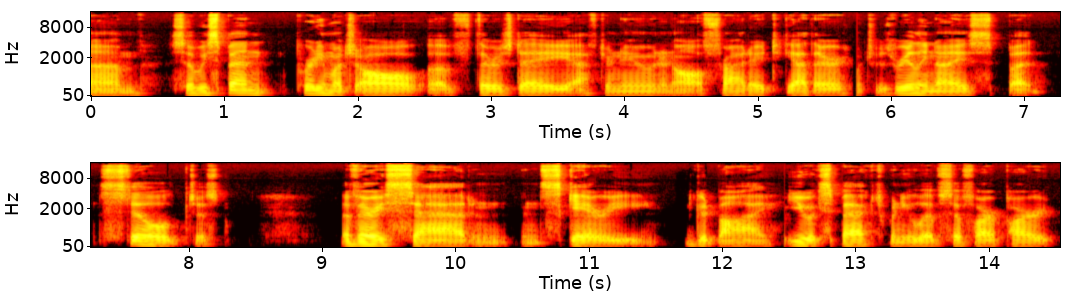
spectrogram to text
Um, so we spent pretty much all of Thursday afternoon and all Friday together, which was really nice, but still just a very sad and, and scary goodbye. You expect when you live so far apart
